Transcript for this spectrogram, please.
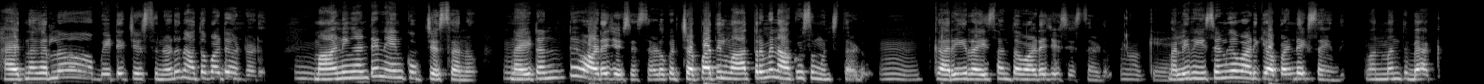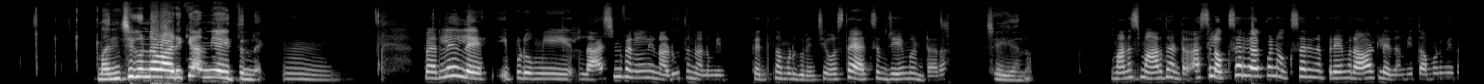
హయత్ నగర్లో బీటెక్ చేస్తున్నాడు. నాతో పాటే ఉంటాడు. మార్నింగ్ అంటే నేను కుక్ చేస్తాను. నైట్ అంటే వాడే చేసేస్తాడు. ఒక చపాతీలు మాత్రమే నా కోసం ఉంచుతాడు. కర్రీ రైస్ అంతా వాడే చేసేస్తాడు. మళ్ళీ రీసెంట్గా వాడికి అపెండిక్స్ అయింది. వన్ మంత్ బ్యాక్ మంచిగా ఉన్న వాడికి అన్ని అవుతున్నాయి పర్లేదులే ఇప్పుడు మీ లాస్ట్ ఫైనల్ నేను అడుగుతున్నాను. మీ పెద్ద తమ్ముడు గురించి. వస్తే యాక్సెప్ట్ చేయమంటారా? చెయ్యను. మనసు మారదంటారా? అసలు ఒకసారి కాకపోయినా ఒకసారి నా ప్రేమ రావట్లేదా మీ తమ్ముడి మీద?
